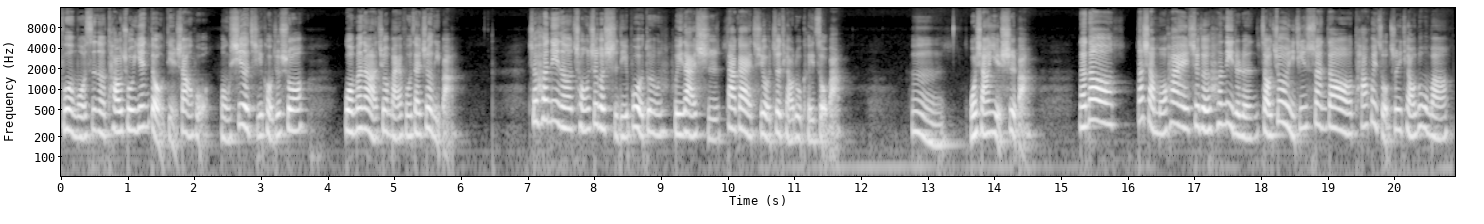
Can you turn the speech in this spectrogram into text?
福尔摩斯呢，掏出烟斗，点上火，猛吸了几口，就说：“我们啊，就埋伏在这里吧。”这亨利呢，从这个史迪波尔顿回来时，大概只有这条路可以走吧？嗯，我想也是吧。难道？那想谋害这个亨利的人，早就已经算到他会走这一条路吗？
